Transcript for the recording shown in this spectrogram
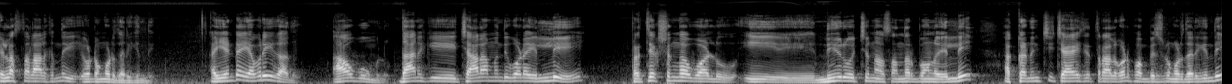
ఇళ్ళ స్థలాల కింద ఇవ్వడం కూడా జరిగింది. అవి అంటే ఎవరి కాదు ఆవు భూములు. దానికి చాలామంది కూడా వెళ్ళి ప్రత్యక్షంగా వాళ్ళు ఈ నీరు వచ్చిన సందర్భంలో వెళ్ళి అక్కడి నుంచి ఛాయాచిత్రాలు కూడా పంపించడం కూడా జరిగింది.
